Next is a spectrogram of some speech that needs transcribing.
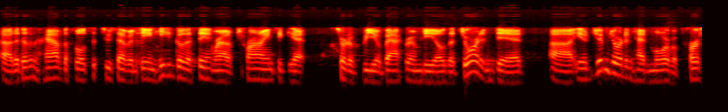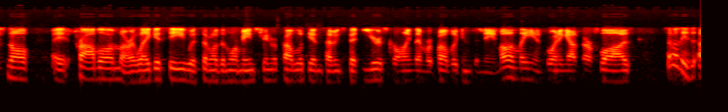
uh, that doesn't have the full 217. He could go the same route of trying to get sort of you know backroom deals that Jordan did. Uh, you know, Jim Jordan had more of a personal a problem or legacy with some of the more mainstream Republicans, having spent years calling them Republicans in name only and pointing out their flaws. Some of these uh,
